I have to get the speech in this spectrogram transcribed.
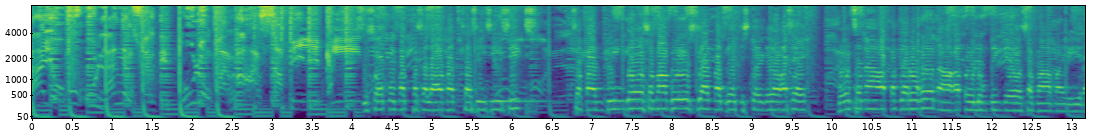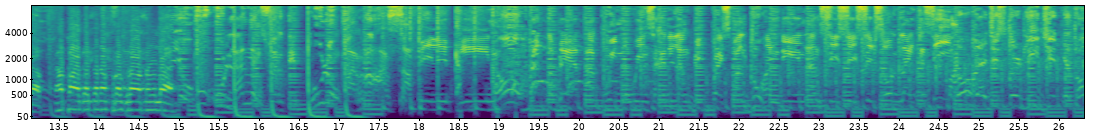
tayo. Uulan ng swerte Tulong para sa Pilipinas. Gusto ko magpasalamat sa CC6, sa Fanbingo, sa mga viewers dyan, mag-register kayo kasi bukod sa nakakapaglaro kayo, nakakatulong din kayo sa mga mahihirap. Napakaganda ng programa nila. Uulan ng swerte Tulong para sa Pilipino. Bet na bet at win na win Sa kanilang big prize Palduhan din ang CC6 Online Casino. Registered legit na to.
